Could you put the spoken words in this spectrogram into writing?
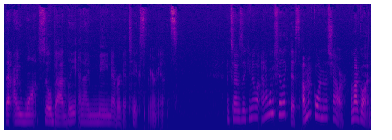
that I want so badly and I may never get to experience. And so I was like, you know what? I don't want to feel like this. I'm not going to the shower. I'm not going.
